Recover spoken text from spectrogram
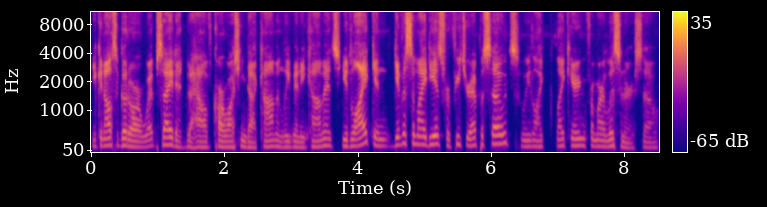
You can also go to our website at thehowofcarwashing.com and leave any comments you'd like and give us some ideas for future episodes. We like like hearing from our listeners. So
